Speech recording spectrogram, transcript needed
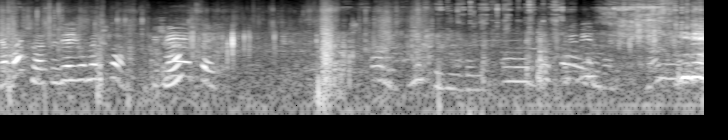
я бачила, це я його знайшла. Біжи цей. Привіт. Привіт.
